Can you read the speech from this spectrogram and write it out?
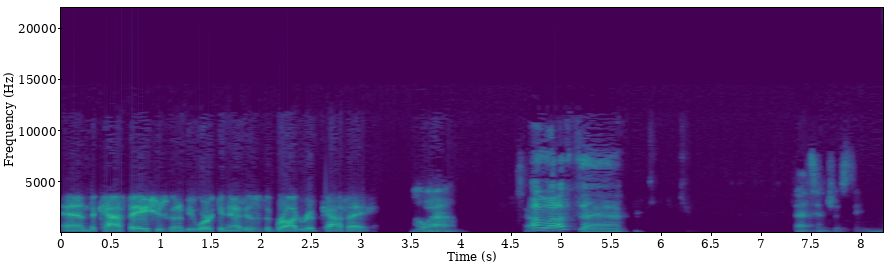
and the cafe she's going to be working at is the Broadrib Cafe. Oh wow, I love that. that's interesting.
